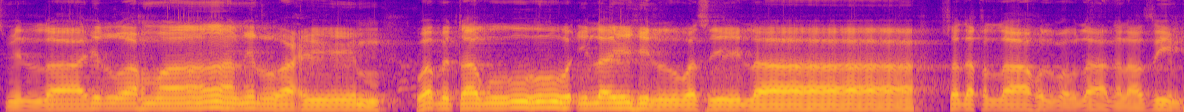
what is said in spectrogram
بسم الله الرحمن الرحيم. وابتغوا إليه الوسيلة. صدق الله المولانا العظيم.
